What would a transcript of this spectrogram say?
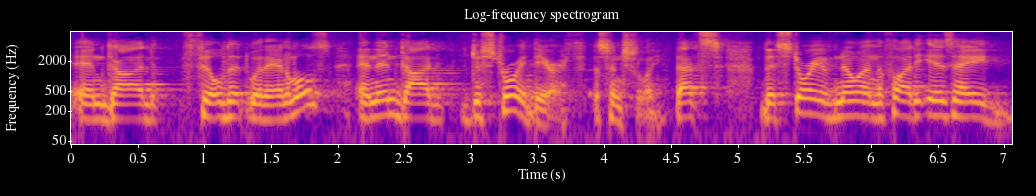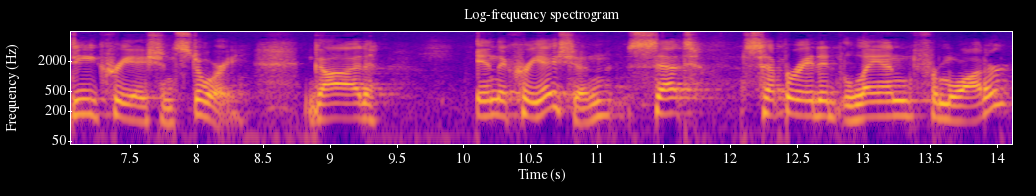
and God filled it with animals and then God destroyed the earth, essentially. That's the story of Noah and the flood is a decreation story. God, in the creation, set, separated land from water,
